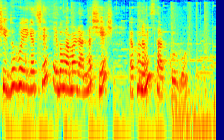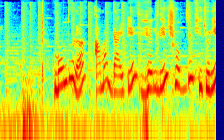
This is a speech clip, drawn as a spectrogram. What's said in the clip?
সিদ্ধ হয়ে গেছে এবং আমার রান্না শেষ। এখন আমি সার্ভ করব। বন্ধুরা, আমার ডায়েটে হেলদি সবজি খিচুড়ি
